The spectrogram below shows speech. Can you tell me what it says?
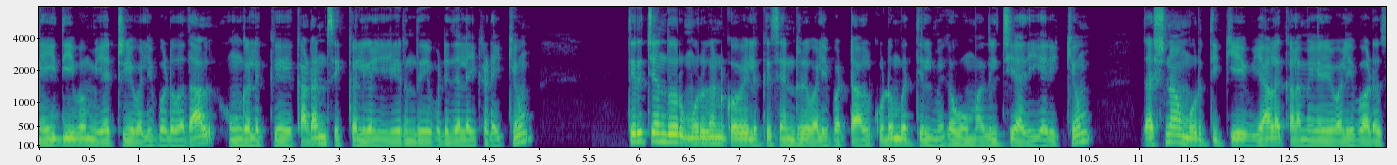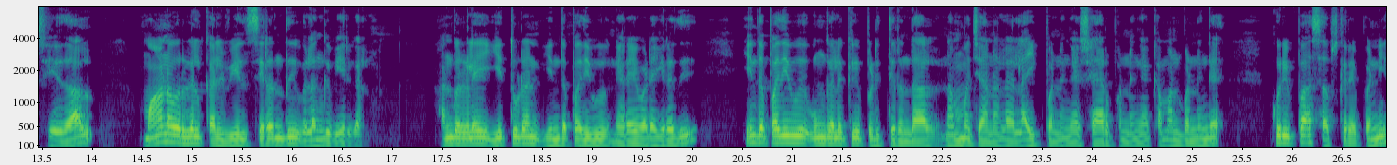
நெய் தீபம் ஏற்றி வழிபடுவதால் உங்களுக்கு கடன் சிக்கல்களில் இருந்து விடுதலை கிடைக்கும். திருச்செந்தூர் முருகன் கோவிலுக்கு சென்று வழிபட்டால் குடும்பத்தில் மிகவும் மகிழ்ச்சி அதிகரிக்கும். தட்சிணாமூர்த்திக்கு வியாழக்கிழமைகளில் வழிபாடு செய்தால் மாணவர்கள் கல்வியில் சிறந்து விளங்குவீர்கள். அன்பர்களே இத்துடன் இந்த பதிவு நிறைவடைகிறது. இந்த பதிவு உங்களுக்கு பிடித்திருந்தால் நம்ம சேனலை லைக் பண்ணுங்கள் ஷேர் பண்ணுங்கள் கமெண்ட் பண்ணுங்கள் குறிப்பாக சப்ஸ்கிரைப் பண்ணி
